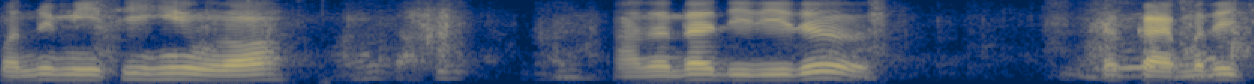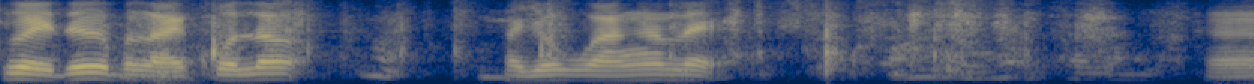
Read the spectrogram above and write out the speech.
มันไม่มีที่หิ้วเนาะอาจจะได้ดีๆเด้อถ้าไก่ไม่ได้ช่วยเด้อมาหลายคนแล้วมายกวางนั่นแหละ อ่า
